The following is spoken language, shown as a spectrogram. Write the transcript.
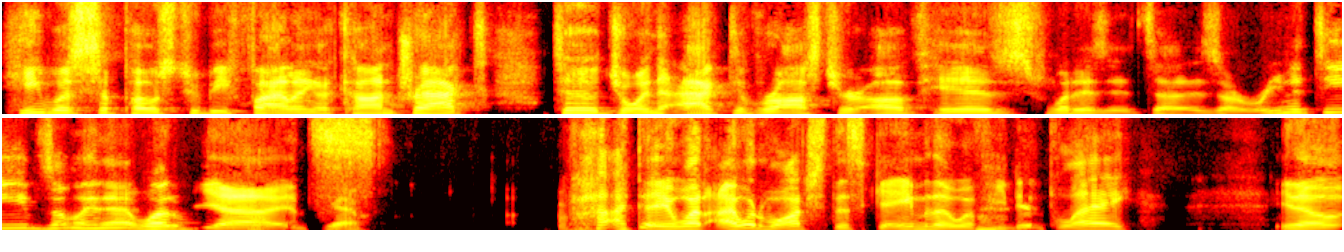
he was supposed to be filing a contract to join the active roster of his what is it? Uh, is arena team something like that? What? Yeah, it's yeah. I tell you what, I would watch this game though if he did play. You know,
